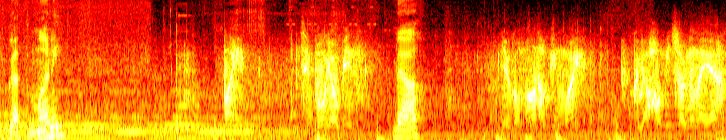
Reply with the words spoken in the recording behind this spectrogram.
you got the money? 喂，情況有變，咩啊？有個碼頭警衛，佢由後面上緊嚟啊！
